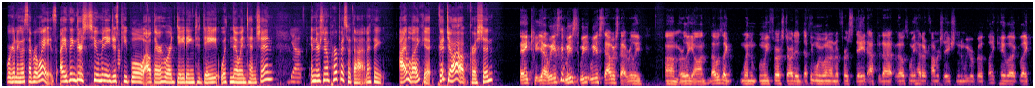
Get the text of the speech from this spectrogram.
we're gonna go separate ways. I think there's too many just people out there who are dating to date with no intention, yep and there's no purpose with that. And I think I like it. Good job, Christian. Thank you. Yeah, we we we, we established that really um, early on. That was like when when we first started. I think when we went on our first date. After that, that was when we had our conversation, and we were both like, "Hey, look, like,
